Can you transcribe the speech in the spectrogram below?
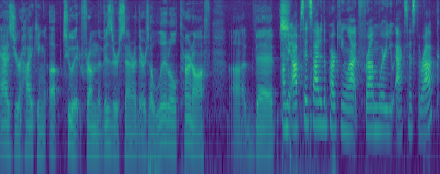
as you're hiking up to it from the visitor center, there's a little turnoff uh, that on the opposite side of the parking lot from where you access the rock.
